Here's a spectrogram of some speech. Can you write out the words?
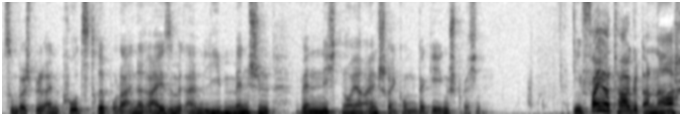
Zum Beispiel einen Kurztrip oder eine Reise mit einem lieben Menschen, wenn nicht neue Einschränkungen dagegen sprechen. Die Feiertage danach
